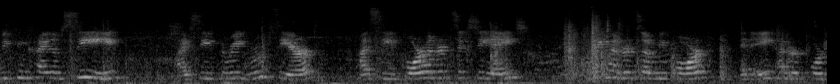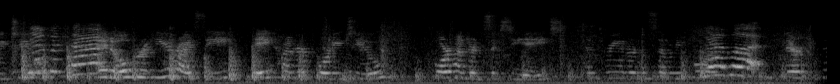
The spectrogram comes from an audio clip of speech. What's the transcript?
we can kind of see, I see three groups here. I see 468, 374, and 842. And over here I see 842, 468, and 374. They're connected.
